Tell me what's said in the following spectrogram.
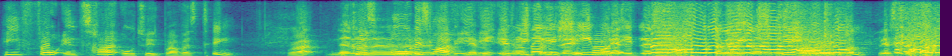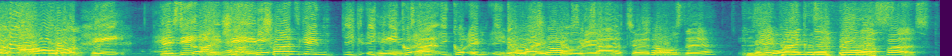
He felt entitled to his brother's thing, right? No, no, because no, no, all no, his life, he, Let me- he, let me- he, maybe he- she wanted- No, hold on, no, no, no, no, hold on. Let's Hold on, hold on. He, This he guy he tried, tried to get him. He, he, He he got him. He got him. He You got know why he Charles felt there. entitled to her, Charles though? there. 'Cause he Yeah, banged because he her beat her first.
